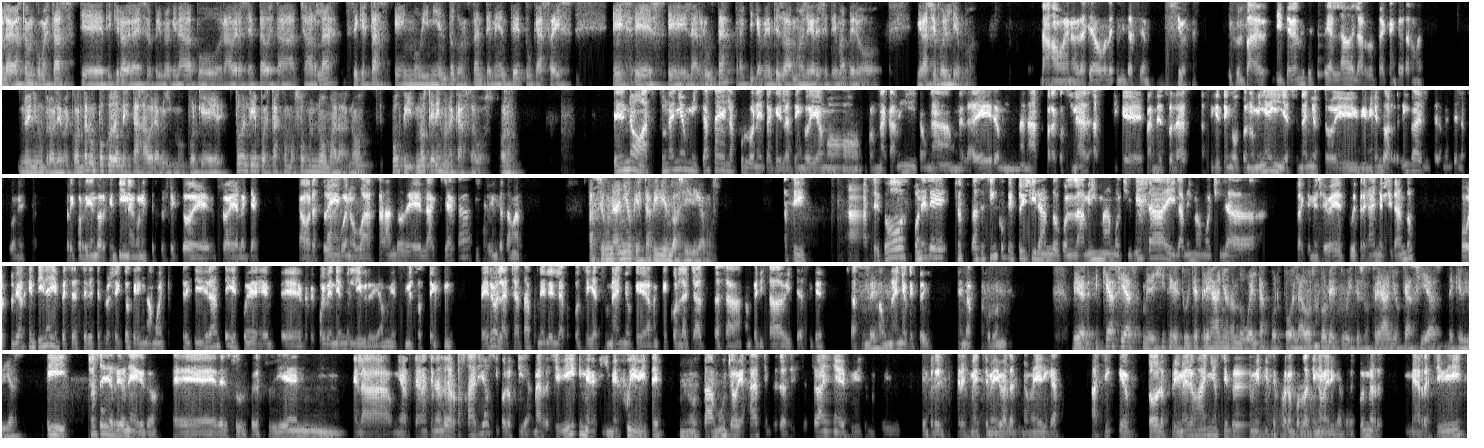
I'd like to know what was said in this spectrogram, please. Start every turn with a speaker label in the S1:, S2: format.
S1: Hola Gastón, ¿cómo estás? Te, te quiero agradecer primero que nada por haber aceptado esta charla. Sé que estás en movimiento constantemente, tu casa es, es, es, eh, la ruta prácticamente, ya vamos a llegar a ese tema, pero gracias por el tiempo.
S2: No, bueno, gracias por la invitación. Sí, bueno, disculpa, literalmente estoy al lado de la ruta acá en Catamarca.
S1: No hay ningún problema. Contame un poco dónde estás ahora mismo, porque todo el tiempo estás como, sos un nómada, ¿no? Vos no tenés una casa vos, ¿o no?
S2: Eh, no, hace un año mi casa es la furgoneta, que la tengo, digamos, con una camita, una, una heladera, una NAF para cocinar, así que panel solar, así que tengo autonomía y hace un año estoy viviendo arriba, literalmente en la furgoneta, recorriendo Argentina con este proyecto de Ushuaia a La Quiaca. Ahora estoy,
S1: Hace,
S2: bueno, bajando de La Quiaca y estoy en Catamarca.
S1: hace un año que estás viviendo así, digamos.
S2: Así, hace dos, ponele, yo hace cinco que estoy girando con la misma mochilita y la misma mochila la que me llevé, tuve tres años girando. Volví a Argentina y empecé a hacer este proyecto que es una muestra itinerante y después eh, eh, voy vendiendo el libro, digamos, y así me sostengo. Pero la chata, ponele, la conseguí hace un año que arranqué con la chata ya amperizada, ¿viste? Así que ya hace un, a
S1: Sí.
S2: un año que estoy en la furgoneta.
S1: Bien, ¿y qué hacías? Me dijiste que estuviste tres años dando vueltas por todos lados. ¿Dónde estuviste esos tres años? ¿Qué hacías? ¿De qué vivías?
S2: Y yo soy de Río Negro, eh, del sur, pero estudié en, la Universidad Nacional de Rosario psicología. Me recibí y me, y me fui, ¿viste? Me gustaba mucho viajar, siempre a los 18 años de pibito me fui, siempre tres meses me iba a Latinoamérica. Así que todos los primeros años siempre mis viajes fueron por Latinoamérica, pero después me, me recibí,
